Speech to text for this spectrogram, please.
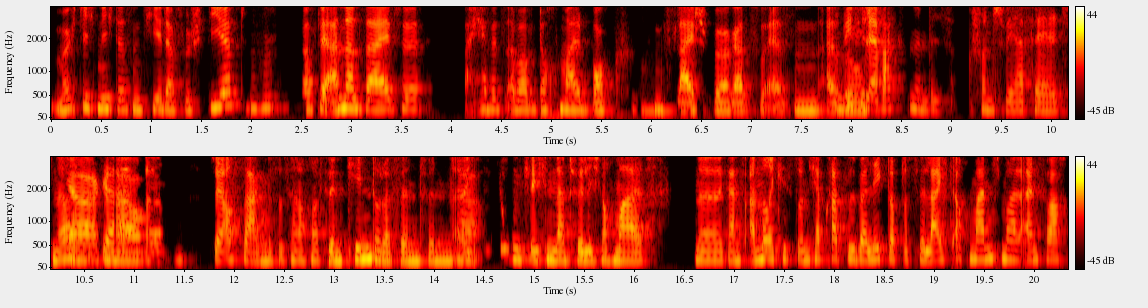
möchte ich nicht, dass ein Tier dafür stirbt. Mhm. Auf der anderen Seite, ich habe jetzt aber doch mal Bock, mhm. einen Fleischburger zu essen. Also, Und wie also viele Erwachsenen das schon schwer fällt, ne? Ja, genau. Ja, ähm, soll ja auch sagen, das ist ja nochmal für ein Kind oder für, für einen äh, ja. Jugendlichen natürlich nochmal eine ganz andere Kiste. Und ich habe gerade so überlegt, ob das vielleicht auch manchmal einfach,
